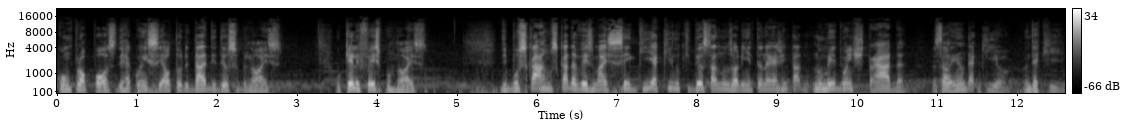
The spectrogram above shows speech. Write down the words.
com o propósito de reconhecer a autoridade de Deus sobre nós, o que ele fez por nós de buscarmos cada vez mais seguir aquilo que Deus está nos orientando. A gente está no meio de uma estrada. Deus está ande aqui, ó, ande aqui,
